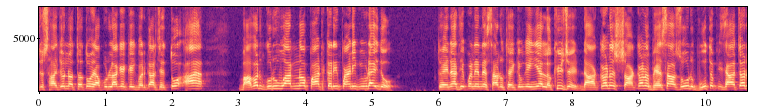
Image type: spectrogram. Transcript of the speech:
જો સાજો ન થતો હોય, આપણું લાગે કંઈક પ્રકાર છે, તો આ બાવન ગુરુવારનો પાઠ કરી પાણી પીવડાવી દો. તો એનાથી પણ એને સારું થાય. કેમ કે અહીંયા લખ્યું છે, ડાકણ શાકણ ભેંસાસુર ભૂત પિસાચર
